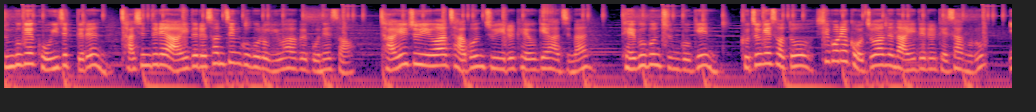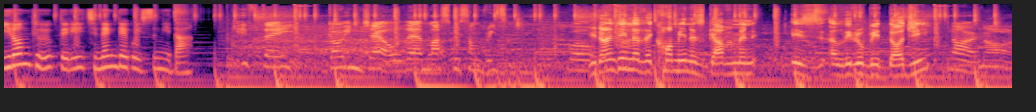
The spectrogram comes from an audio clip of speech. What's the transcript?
중국의 고위직들은 자신들의 아이들을 선진국으로 유학을 보내서 자유주의와 자본주의를 배우게 하지만 대부분 중국인, 그 중에서도 시골에 거주하는 아이들을 대상으로 이런 교육들이 진행되고 있습니다. If they go in jail, there must be some reason. Well, You don't think that the communist government is a little bit dodgy? no. No.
